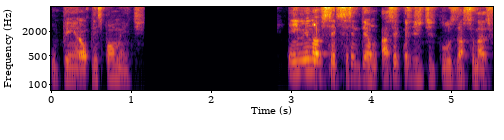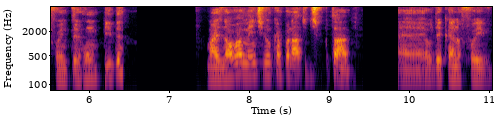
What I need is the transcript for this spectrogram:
o Penharol principalmente. Em 1961, a sequência de títulos nacionais foi interrompida, mas novamente no campeonato disputado. É, o Decano foi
